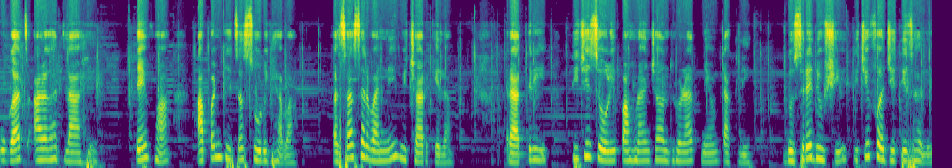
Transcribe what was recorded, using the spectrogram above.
उगाच आळ घातला आहे. तेव्हा आपण तिचा सूड घ्यावा. असा सर्वांनी विचार केला. रात्री तिची चोळी पाहुण्यांच्या अंथरुणात नेऊन टाकली. दुसरे दिवशी तिची फजिती झाली.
